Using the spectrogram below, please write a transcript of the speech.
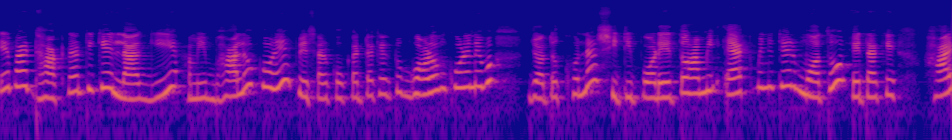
এবার ঢাকনাটিকে লাগিয়ে আমি ভালো করে প্রেসার কুকারটাকে একটু গরম করে নেব। যতক্ষণ না সিটি পড়ে। তো আমি এক মিনিটের মতো এটাকে হাই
